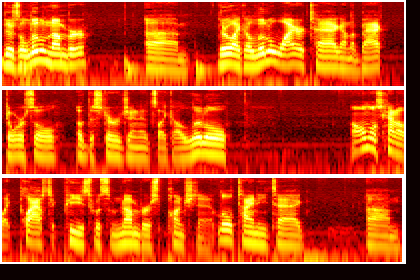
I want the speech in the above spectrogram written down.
there's a little number. Um, they're like a little wire tag on the back dorsal of the sturgeon. It's like a little, almost kind of like plastic piece with some numbers punched in it. Little tiny tag. Um,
